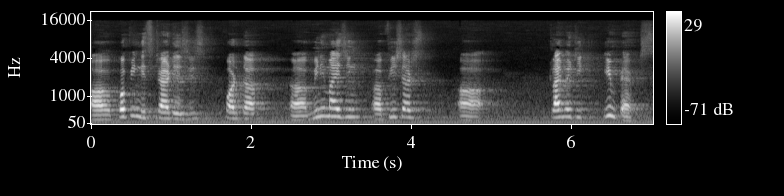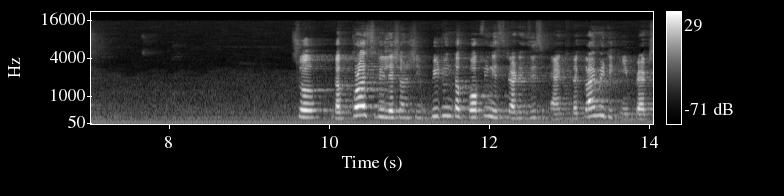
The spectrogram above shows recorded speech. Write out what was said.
uh, coping strategies for the uh, minimizing uh, fishers uh, climatic impacts. So, the cross relationship between the coping strategies and the climatic impacts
